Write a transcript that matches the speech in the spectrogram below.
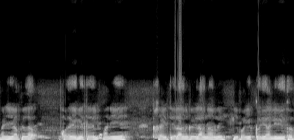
म्हणजे आपल्याला फळंही घेता येईल आणि साहित्य लागणं काही लागणार नाही. ही पाहिजे एक कळी आलेली इथं.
